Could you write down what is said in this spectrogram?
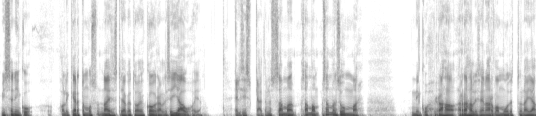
missä niinku oli kertomus naisesta, joka toi kourallisen jauhoja. Eli siis käytännössä sama, sama, saman summan niin kuin raha, rahalliseen arvon muutettuna ja,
